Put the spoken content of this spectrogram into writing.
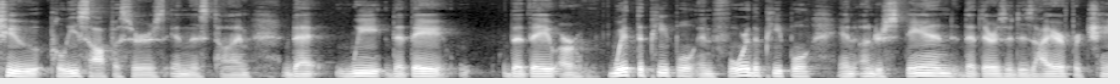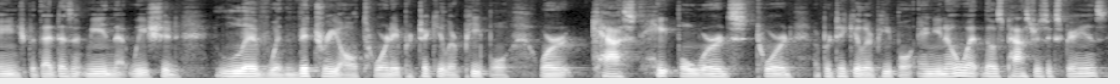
to police officers in this time that we that they that they are with the people and for the people and understand that there is a desire for change but that doesn't mean that we should live with vitriol toward a particular people or cast hateful words toward a particular people. And you know what those pastors experienced?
